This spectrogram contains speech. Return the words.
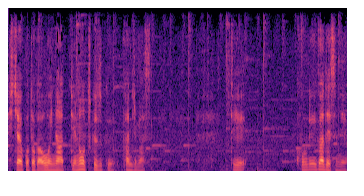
しちゃうことが多いなっていうのをつくづく感じます。で、これがですね、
